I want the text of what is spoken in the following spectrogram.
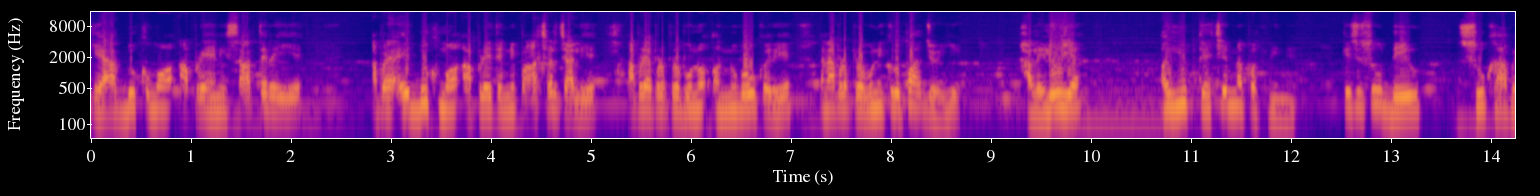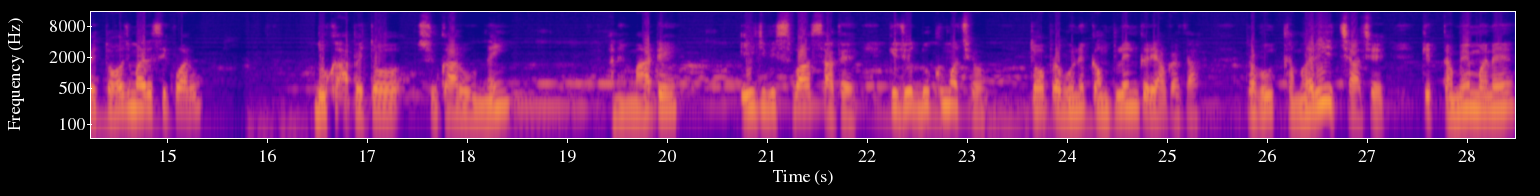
કે આ દુઃખમાં આપણે એની સાથે રહીએ, આપણે એ દુઃખમાં આપણે તેમની પાછળ ચાલીએ, આપણે આપણા પ્રભુનો અનુભવ કરીએ અને આપણે પ્રભુની કૃપા જોઈએ. હાલેલુયા અયુબ કહે છે એમના પત્નીને કે છે શું દેવ સુખ આપે તો જ મારે શીખવાડું દુઃખ આપે તો સ્વીકારવું નહીં. અને માટે એ જ વિશ્વાસ સાથે કે જો દુઃખમાં છો, તો પ્રભુને કમ્પ્લેન કર્યા કરતા. પ્રભુ, તમારી ઈચ્છા છે કે તમે મને,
